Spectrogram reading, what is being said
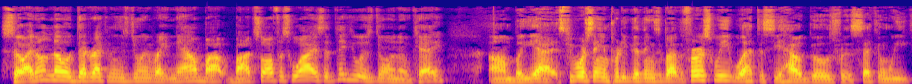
So I don't know what Dead Reckoning is doing right now, box office wise. I think it was doing okay. Um, but yeah, people are saying pretty good things about the first week. We'll have to see how it goes for the second week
